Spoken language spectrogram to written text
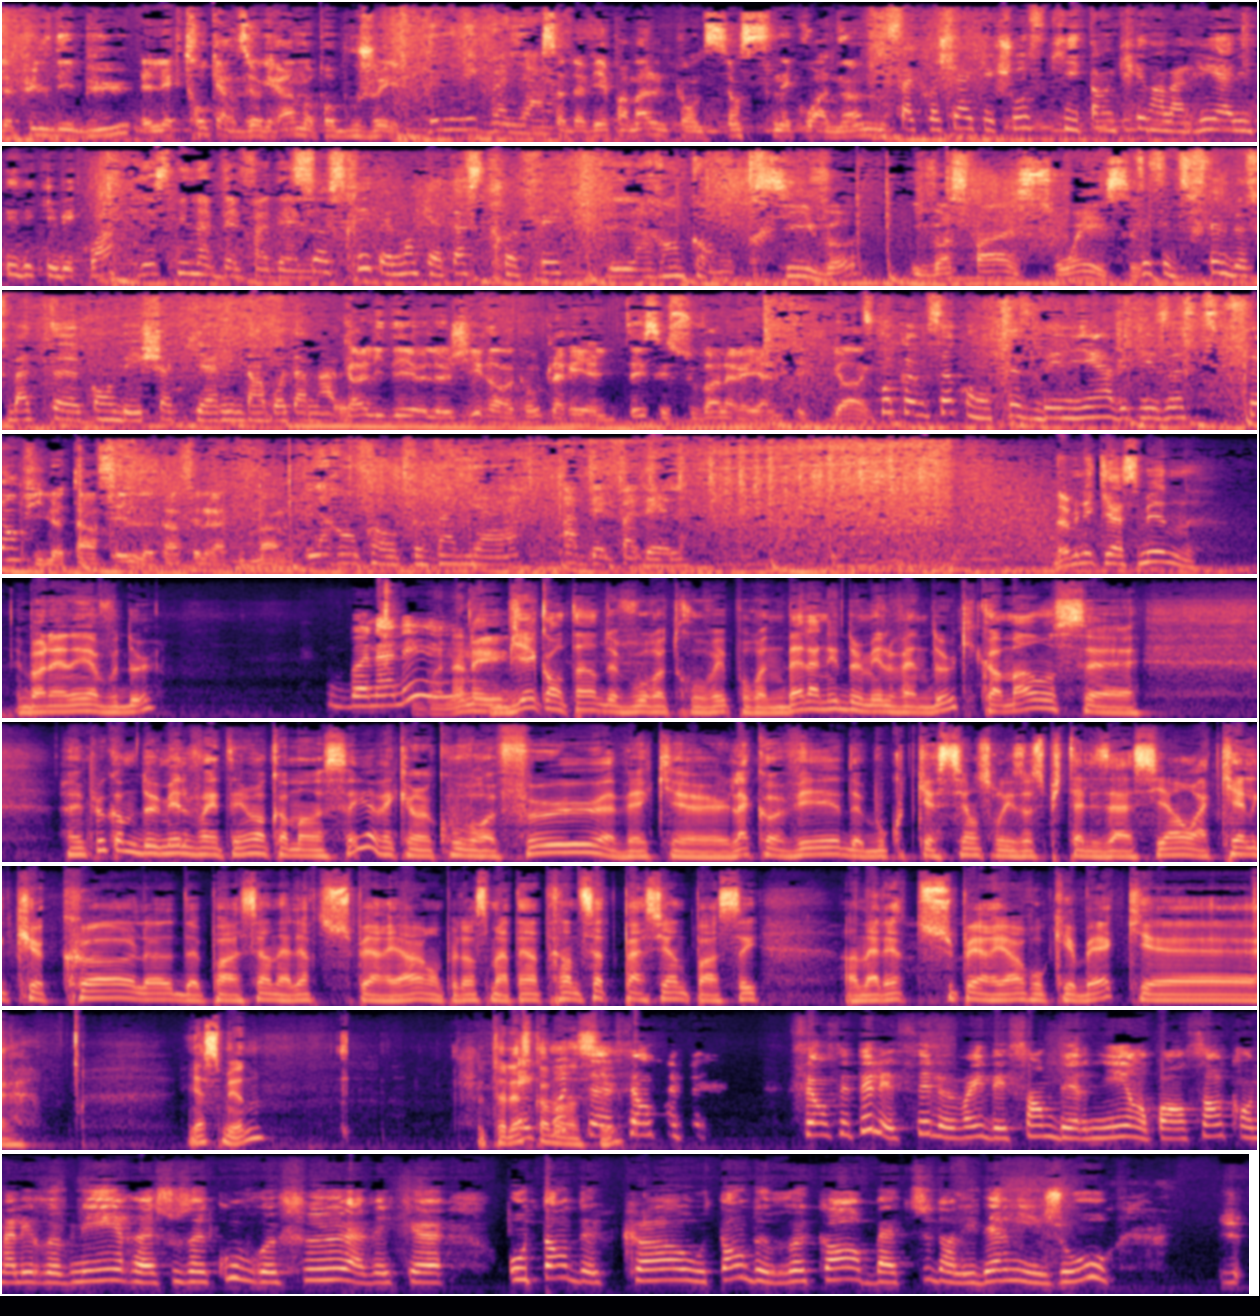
Depuis le début, l'électrocardiogramme n'a pas bougé. Dominique Vallière. Ça devient pas mal une condition sine qua non. S'accrocher à quelque chose qui est ancré dans la réalité des Québécois. Yasmine Abdel-Fadel. Ce serait tellement catastrophique. La rencontre. S'il va, il va se faire soincer. C'est difficile de se battre euh, contre des chèques qui arrivent dans boîte à mal. Quand l'idéologie rencontre la réalité, c'est souvent la réalité qui gagne. C'est pas comme ça qu'on tisse des liens avec les institutions. Puis le temps file, le temps file rapidement. là. La rencontre Vallière Abdel-Fadel. Dominique Yasmine, bonne année à vous deux. Bonne année. Bonne année. Bien content de vous retrouver pour une belle année 2022 qui commence euh, un peu comme 2021 a commencé avec un couvre-feu, avec euh, la COVID, beaucoup de questions sur les hospitalisations, à quelques cas là, de passer en alerte supérieure. On peut lire ce matin 37 patients de passer en alerte supérieure au Québec. Euh, Yasmine, je te laisse Écoute, commencer. euh, si on si on s'était laissé le 20 décembre dernier en pensant qu'on allait revenir euh, sous un couvre-feu avec euh, autant de cas, autant de records battus dans les derniers jours,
